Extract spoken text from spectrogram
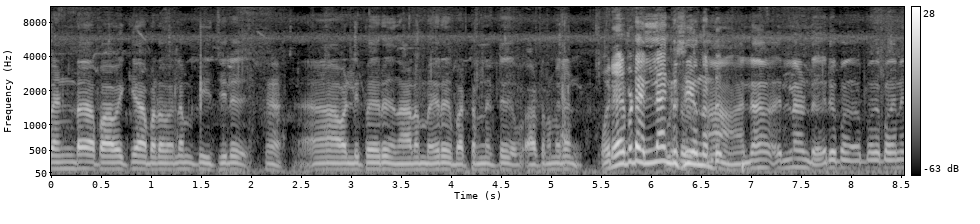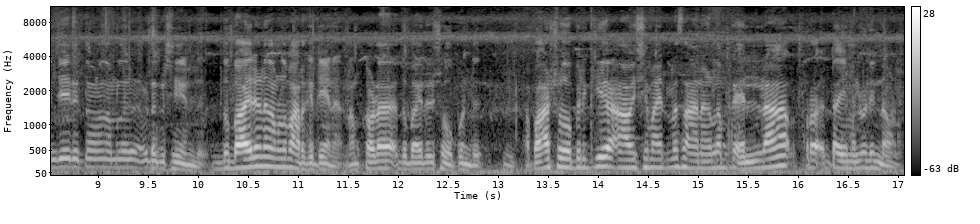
വെണ്ട പാവയ്ക്ക പടവലം പീച്ചിൽ ആ, വള്ളിപ്പയറ് നാടൻ പയറ് ബട്ടർനെട്ട് വാട്ടർമെലൻ ഒരേപ്പെട്ട എല്ലാം കൃഷി ചെയ്യുന്നുണ്ട്. എല്ലാം എല്ലാം ഉണ്ട്. ഒരു പതിനഞ്ച് ഇരുപത്തോളം നമ്മൾ ഇവിടെ കൃഷി ചെയ്യുന്നുണ്ട്. ദുബായിലാണ് നമ്മൾ മാർക്കറ്റ് ചെയ്യണത് നമുക്കവിടെ ദുബായിൽ ഒരു ഷോപ്പ് ഉണ്ട്. അപ്പോൾ ആ ഷോപ്പിലേക്ക് ആവശ്യമായിട്ടുള്ള സാധനങ്ങൾ നമുക്ക് എല്ലാ ടൈമിലും ഇവിടെ ഉണ്ടാവണം.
